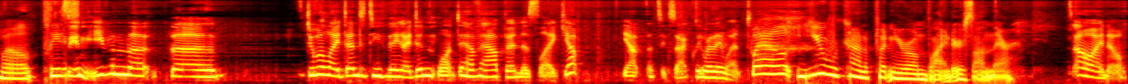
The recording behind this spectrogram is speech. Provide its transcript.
Well, please. And even the the dual identity thing I didn't want to have happen is like, "Yep, yep, that's exactly where they went." Well, you were kind of putting your own blinders on there. Oh, I know.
